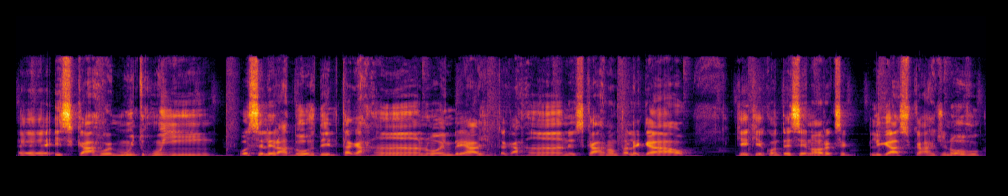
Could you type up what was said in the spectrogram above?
é, esse carro é muito ruim, o acelerador dele tá agarrando, a embreagem tá agarrando, esse carro não tá legal. O que, que ia acontecer na hora que você ligasse o carro de novo?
